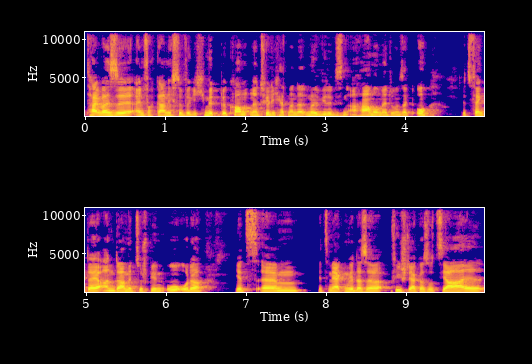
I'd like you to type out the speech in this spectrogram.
teilweise einfach gar nicht so wirklich mitbekommt. Natürlich hat man dann immer wieder diesen Aha-Moment, wo man sagt, oh, jetzt fängt er ja an, damit zu spielen, oh, oder jetzt, ähm, jetzt merken wir, dass er viel stärker sozial,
